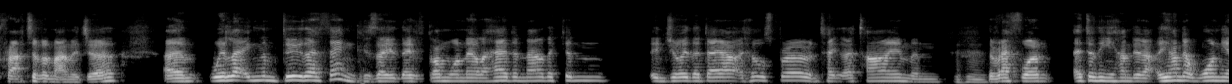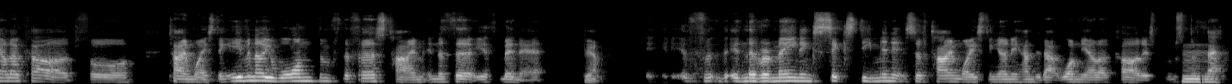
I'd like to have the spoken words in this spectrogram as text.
prat of a manager. Um, we're letting them do their thing because they they've gone one 0 ahead, and now they can enjoy their day out at Hillsborough and take their time. And mhm. the ref won't. I don't think he handed out. He handed out one yellow card for time wasting, even though he warned them for the first time in the thirtieth minute. Yeah. In the remaining sixty minutes of time wasting, only handed out one yellow card. It's, it was Mm. pathetic.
